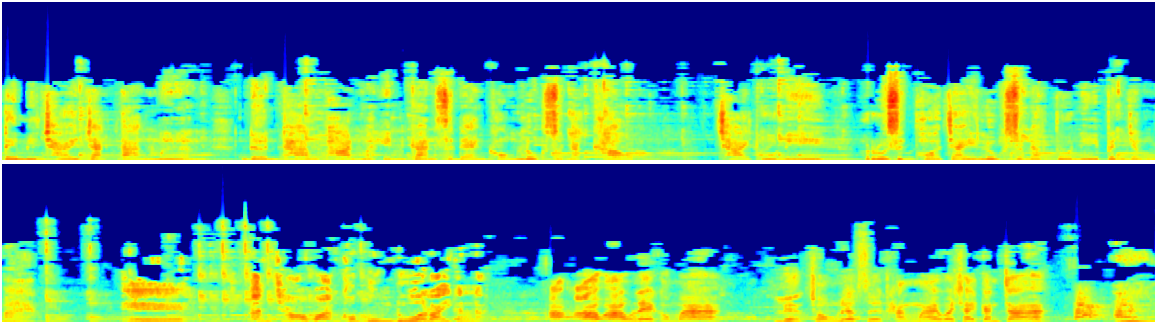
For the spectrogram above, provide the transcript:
ได้มีชายจากต่างเมือง เดินทางผ่านมาเห็นการแสดงของลูกสุนัขเข้า ชายผู้นี้รู้สึกพอใจลูกสุนัขตัวนี้เป็นอย่างมาก เอ๊ะนั่นชาวบ้านเขามุงดูอะไรกันนะเอาเอาเอาเร่เข้ามา เลือกชมเลือกซื้อถังไม้ไว้ใช้กันจ้าอืม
